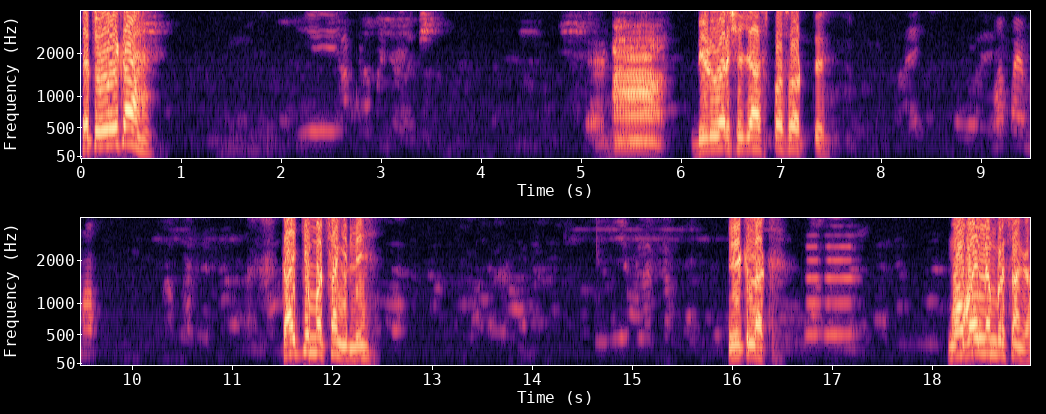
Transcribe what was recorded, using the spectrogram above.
याचं वय काय आहे? दीड वर्षाच्या आसपास वाटतंय. काय किंमत सांगितली? एक लाख. मोबाईल नंबर सांगा.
